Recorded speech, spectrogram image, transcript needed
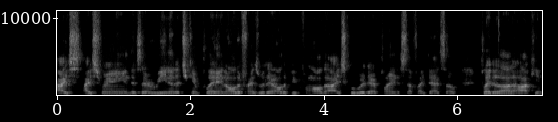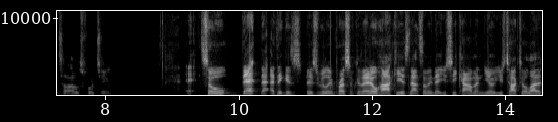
ice ice ring and there's an arena that you can play and all the friends were there all the people from all the high school were there playing and stuff like that so played a lot of hockey until I was 14 eh, so that, that I think is is really impressive because I know hockey is not something that you see common. You know, you talk to a lot of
